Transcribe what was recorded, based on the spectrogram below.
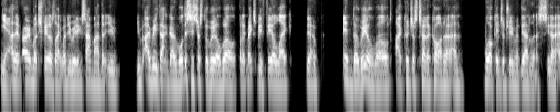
Yeah, and it very much feels like when you're reading Sandman that you you I read that and go, well, this is just the real world, but it makes me feel like you know in the real world I could just turn a corner and walk into Dream of the Endless. You know,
